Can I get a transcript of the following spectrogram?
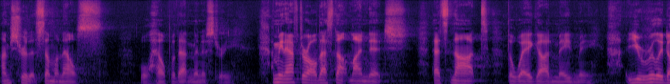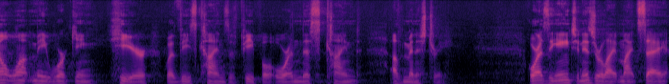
I'm sure that someone else will help with that ministry. I mean, after all, that's not my niche. That's not the way God made me. You really don't want me working here with these kinds of people or in this kind of ministry. Or, as the ancient Israelite might say,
